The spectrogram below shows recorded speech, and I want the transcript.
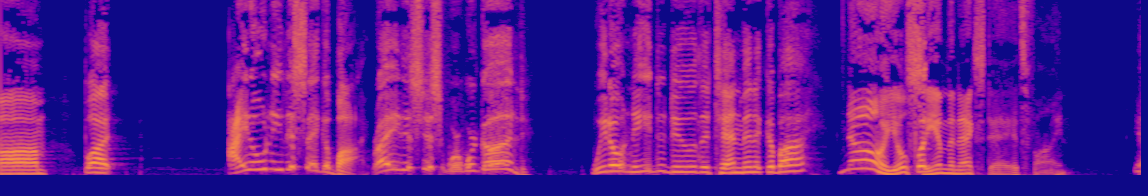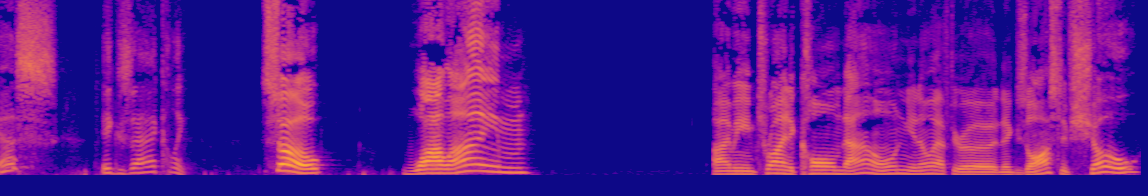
Um, but I don't need to say goodbye, right? It's just we're we're good. We don't need to do the 10 minute goodbye. No, you'll But- see him the next day. It's fine. Yes, exactly. So while I'm, I mean, trying to calm down, you know, after a, an exhaustive show,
